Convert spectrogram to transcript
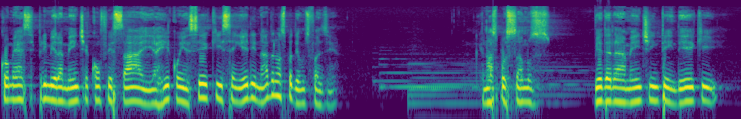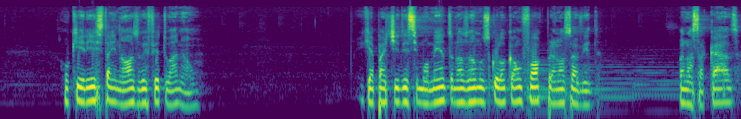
comece primeiramente a confessar e a reconhecer que sem Ele nada nós podemos fazer que nós possamos verdadeiramente entender que o querer está em nós, o efetuar não. E que a partir desse momento nós vamos colocar um foco para a nossa vida, para a nossa casa.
